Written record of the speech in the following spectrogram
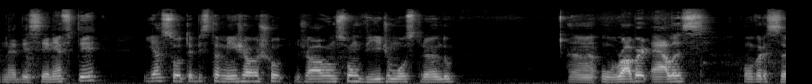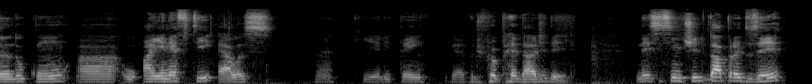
né, desse NFT, e a Sotheby's também já, achou, já lançou um vídeo mostrando uh, o Robert Ellis conversando com a, o, a NFT Ellis, né, que ele tem, que é de propriedade dele. Nesse sentido, dá para dizer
